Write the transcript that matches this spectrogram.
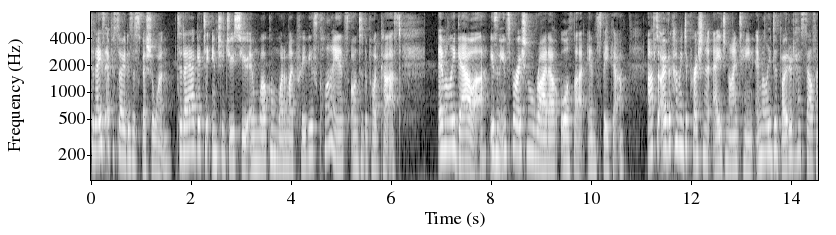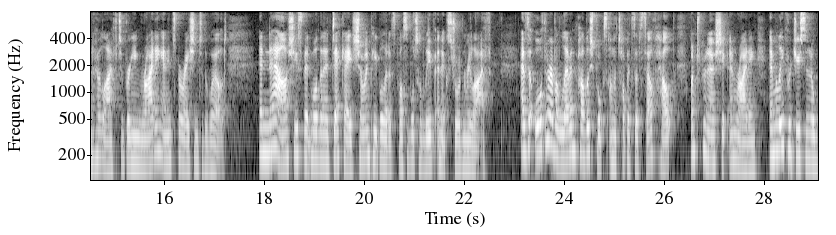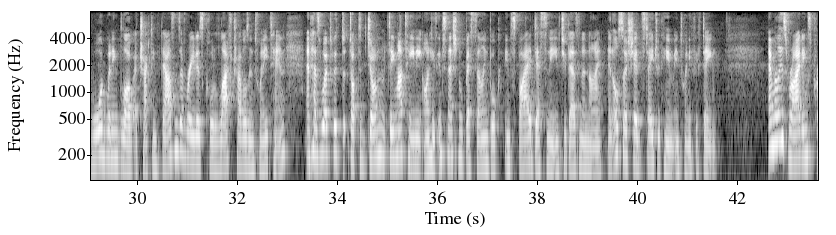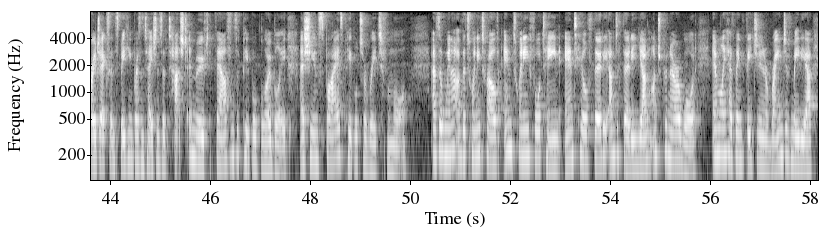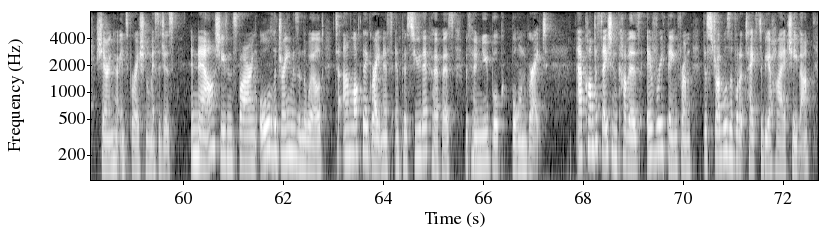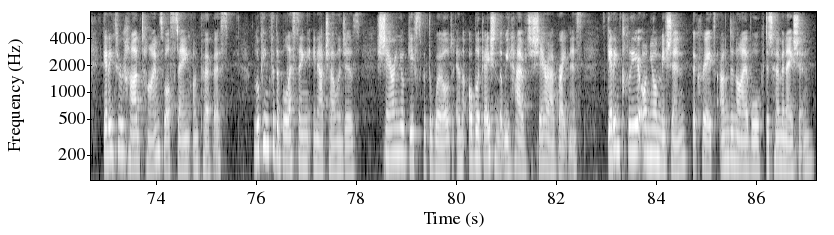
Today's episode is a special one. Today, I get to introduce you and welcome one of my previous clients onto the podcast. Emily Gowor is an inspirational writer, author, and speaker. After overcoming depression at age 19, Emily devoted herself and her life to bringing writing and inspiration to the world. And now she's spent more than a decade showing people that it's possible to live an extraordinary life. As the author of 11 published books on the topics of self help, entrepreneurship, and writing, Emily produced an award winning blog attracting thousands of readers called Life Travels in 2010 and has worked with Dr. John Demartini on his international best selling book Inspired Destiny in 2009 and also shared the stage with him in 2015. Emily's writings, projects, and speaking presentations have touched and moved thousands of people globally as she inspires people to reach for more. As a winner of the 2012 and 2014 Anthill 30 Under 30 Young Entrepreneur Award, Emily has been featured in a range of media sharing her inspirational messages. And now she is inspiring all the dreamers in the world to unlock their greatness and pursue their purpose with her new book, Born Great. Our conversation covers everything from the struggles of what it takes to be a high achiever, getting through hard times while staying on purpose, looking for the blessing in our challenges sharing your gifts with the world, and the obligation that we have to share our greatness, getting clear on your mission that creates undeniable determination,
